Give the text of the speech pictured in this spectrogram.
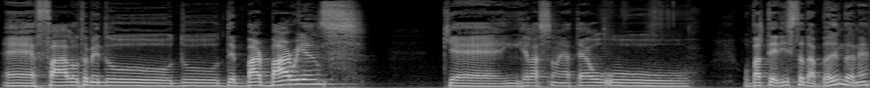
É, falam também do, do The Barbarians, que é em relação é até o, o, o baterista da banda, né?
